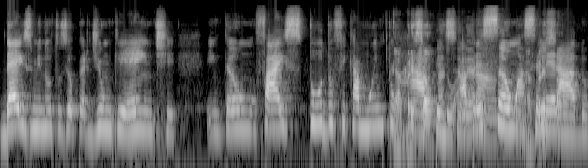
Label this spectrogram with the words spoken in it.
10 minutos eu perdi um cliente. Então faz tudo ficar muito é a rápido, a pressão né? acelerado.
